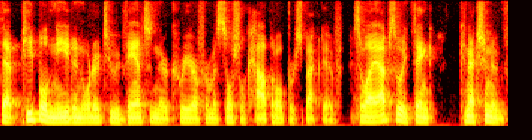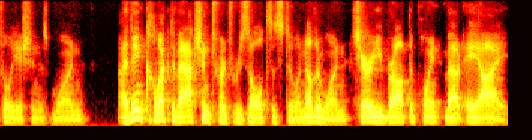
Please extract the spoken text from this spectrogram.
that people need in order to advance in their career from a social capital perspective. So i absolutely think connection and affiliation is one I think collective action towards results is still another one. Sherry, you brought the point about AI.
